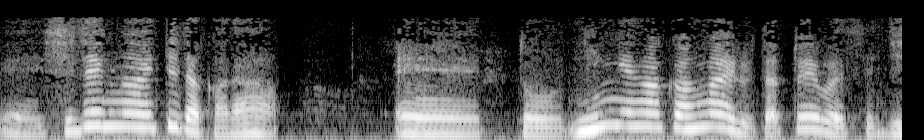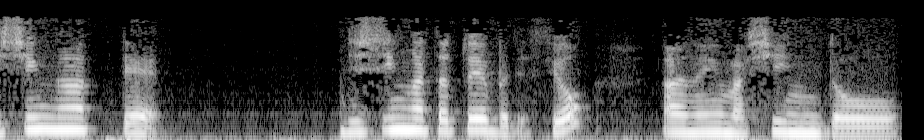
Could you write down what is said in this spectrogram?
えー、自然が相手だから、えー、っと人間が考える例えばですね地震があって地震が例えばですよ、あの今震度、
